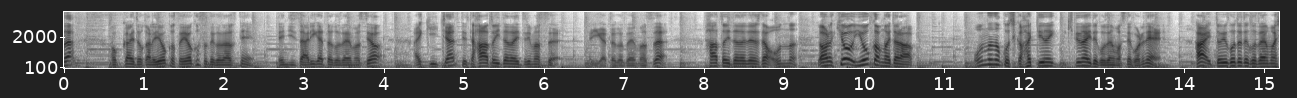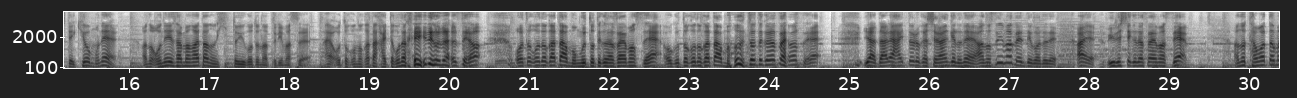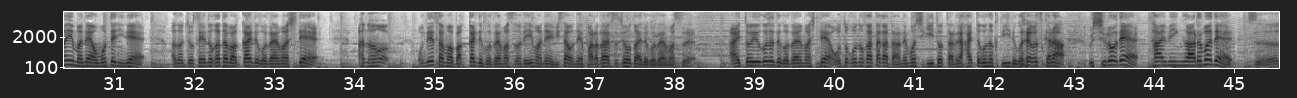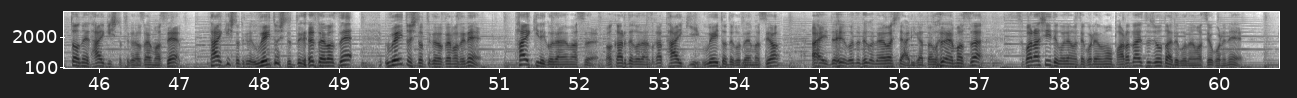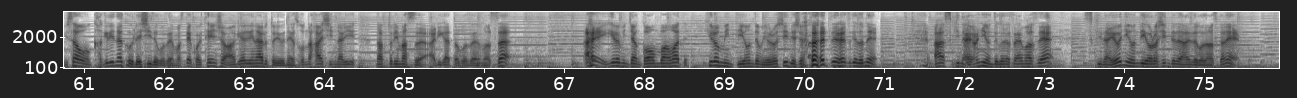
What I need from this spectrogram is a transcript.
北海道からようこそようこそでございますね。連日ありがとうございますよ。はい、キーちゃんって言ってハートいただいております。ありがとうございます。ハートいただいてます女、あれ、今日よう考えたら、女の子しか入ってない、来てないでございますね、これね。はいということでございまして今日もねあのお姉様方の日ということになっております。はい男の方入ってこなくていいでございますよ。男の方は潜っとってくださいませ男の方は潜っとってくださいませいや誰入っとるか知らんけどねあのすいませんということではい許してくださいませあのたまたま今ね表にねあの女性の方ばっかりでございましてあのお姉様ばっかりでございますので今ねミサをねパラダイス状態でございます。はいということでございまして男の方々はねもし聞いとったらね入ってこなくていいでございますから後ろでタイミングがあるまでずっとね待機しとってくださいませ。待機しとってくださいウェイトしとってくださいませ。ウェイトしとってくださいませね。待機でございます。わかるでございますか？待機ウェイトでございますよ。はいということでございましてありがとうございます。素晴らしいでございますこれもうパラダイス状態でございますよこれね。ミサオ限りなく嬉しいでございますね。これテンション上げ上げになるというね、そんな配信になりなっております。ありがとうございます。はい、ひろみんちゃんこんばんはって、ひろみんって呼んでもよろしいでしょうって言うんですけどね、あ、好きなように呼んでくださいませ。好きなように呼んでよろしいんでないでございますかね。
